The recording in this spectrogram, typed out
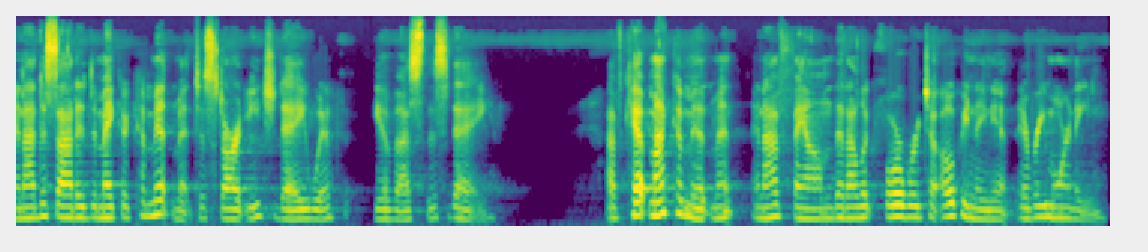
and I decided to make a commitment to start each day with Give Us This Day. I've kept my commitment, and I've found that I look forward to opening it every morning.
